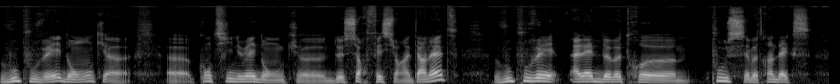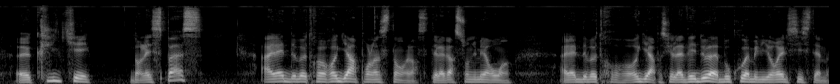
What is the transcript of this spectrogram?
vous pouvez donc euh, euh, continuer donc de surfer sur Internet. Vous pouvez, à l'aide de votre pouce et votre index, cliquer dans l'espace. À l'aide de votre regard pour l'instant, alors c'était la version numéro 1, à l'aide de votre regard, parce que la V2 a beaucoup amélioré le système.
